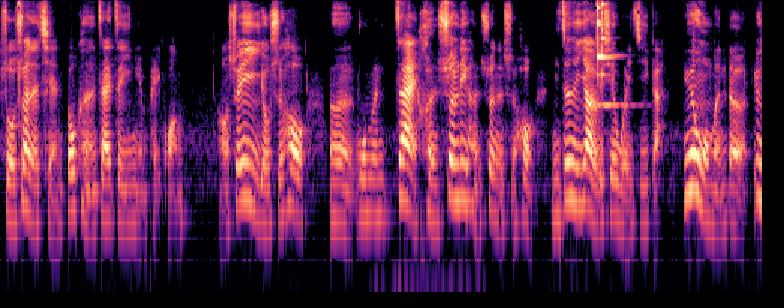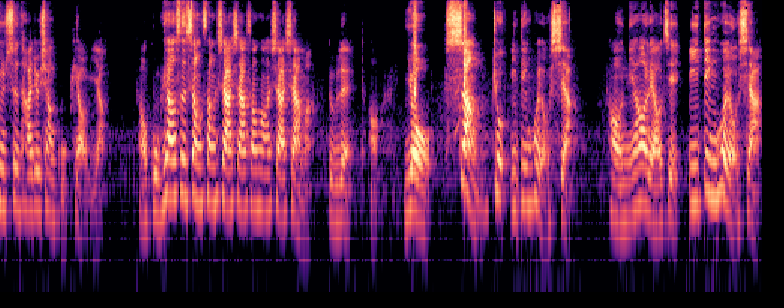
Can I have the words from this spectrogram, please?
所赚的钱都可能在这一年赔光，好，所以有时候，呃，我们在很顺利、很顺的时候，你真的要有一些危机感，因为我们的运势它就像股票一样，好，股票是上上下下、上上下下嘛，对不对？好，有上就一定会有下，好，你要了解一定会有下，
